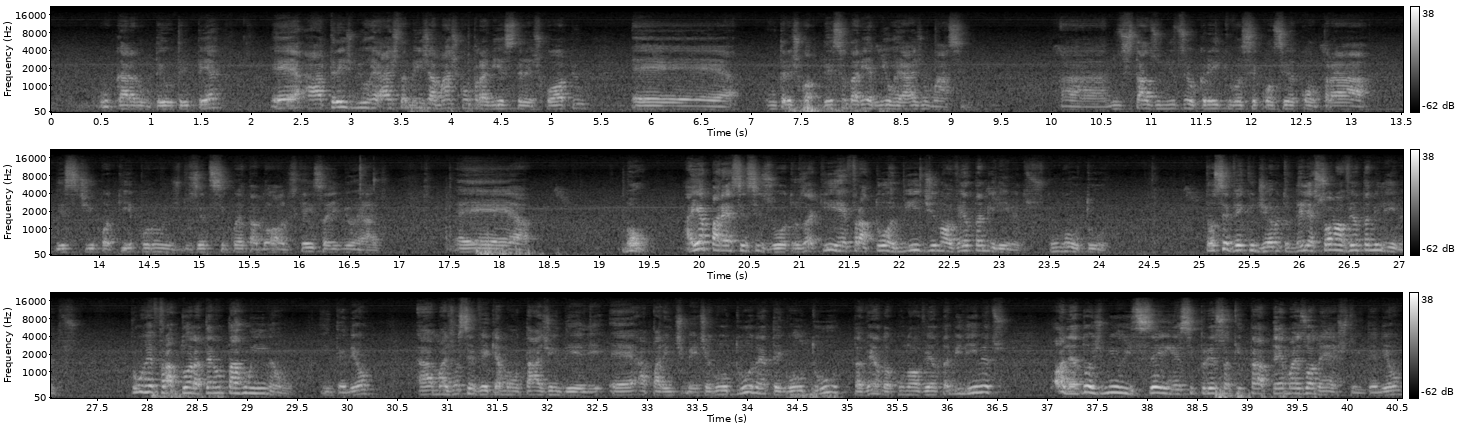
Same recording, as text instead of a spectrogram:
O cara não tem o tripé. É, a 3 mil reais também jamais compraria esse telescópio. É, um telescópio desse eu daria mil reais no máximo. Ah, nos Estados Unidos eu creio que você consiga comprar desse tipo aqui por uns 250 dólares. Que é isso aí, mil reais. É, bom, Aí aparecem esses outros aqui, refrator mid 90mm, com Goltur. Então você vê que o diâmetro dele é só 90mm. Para um refrator até não está ruim não, entendeu? Ah, mas você vê que a montagem dele é aparentemente é Goltur, né? Tem Goltur, tá vendo? Com 90mm. Olha, 2100, esse preço aqui está até mais honesto, entendeu?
